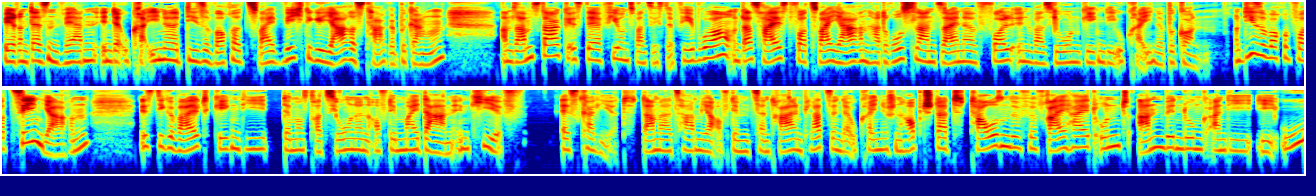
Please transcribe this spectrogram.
Währenddessen werden in der Ukraine diese Woche zwei wichtige Jahrestage begangen. Am Samstag ist der 24. Februar und das heißt, vor zwei Jahren hat Russland seine Vollinvasion gegen die Ukraine begonnen. Und diese Woche vor zehn Jahren ist die Gewalt gegen die Demonstrationen auf dem Maidan in Kiew eskaliert. Damals haben ja auf dem zentralen Platz in der ukrainischen Hauptstadt Tausende für Freiheit und Anbindung an die EU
